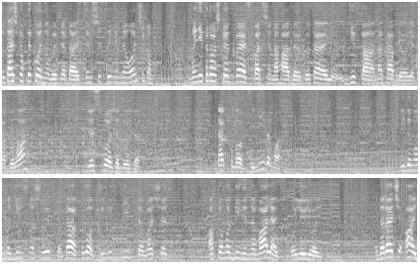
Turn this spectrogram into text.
Ну тачка прикольно виглядає з цим ще синім неончиком. Мені трошки МПС перший нагадує, крута дівка на кабріо, яка була. Є схоже дуже. Так, хлопці, їдемо. Їдемо ми дійсно швидко. Так, хлопці, від'їдьте, вас щось автомобілі не валять. Ой-ой-ой. До речі, ай!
